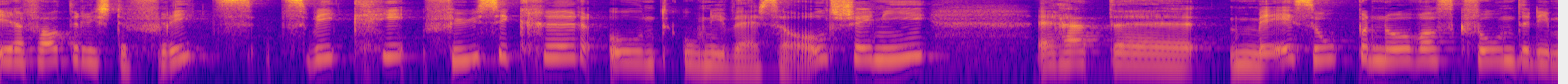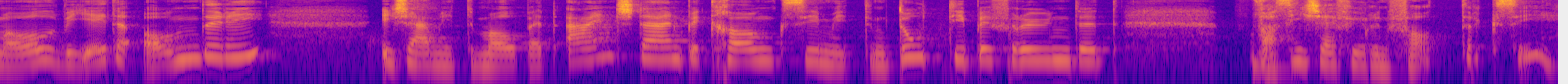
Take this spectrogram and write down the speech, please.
Ihr Vater ist der Fritz Zwicky, Physiker und Universalgenie. Er hat äh, mehr Supernovas gefunden im All wie jeder andere. Ist auch mit dem Albert Einstein bekannt gewesen, mit dem Dutti befreundet. Was ist er für ein Vater gewesen?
